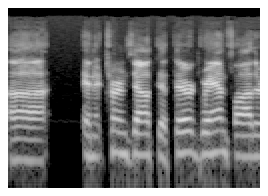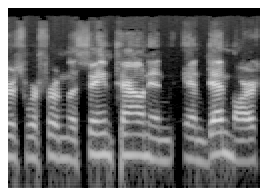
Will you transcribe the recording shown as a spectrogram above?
Uh, and it turns out that their grandfathers were from the same town in, in Denmark.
